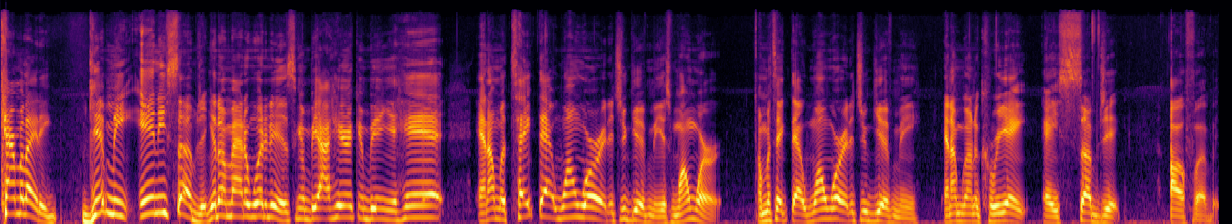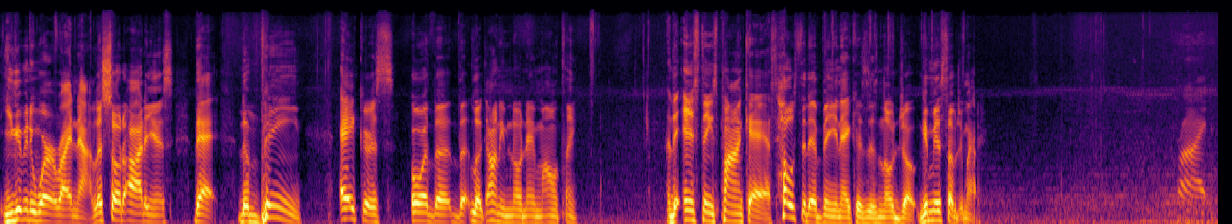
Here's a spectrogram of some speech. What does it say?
Camera lady, give me any subject. It don't matter what it is. It's gonna be out here, it can be in your head. And I'm gonna take that one word that you give me. It's one word. I'm gonna take that one word that you give me and I'm gonna create a subject off of it. You give me the word right now. Let's show the audience that the beane acres or the, the look, I don't even know the name of my own thing. The Instincts podcast, hosted at Beane Acres, is no joke. Give me a subject matter. Pride.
